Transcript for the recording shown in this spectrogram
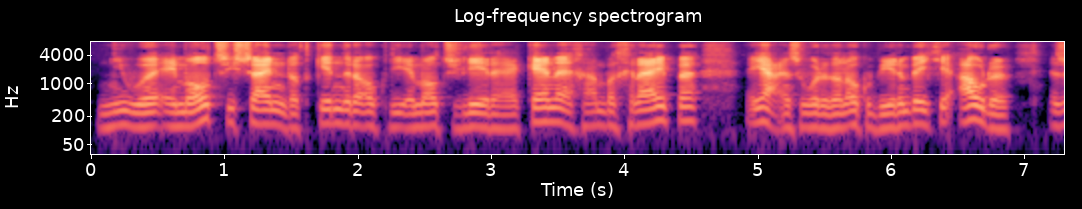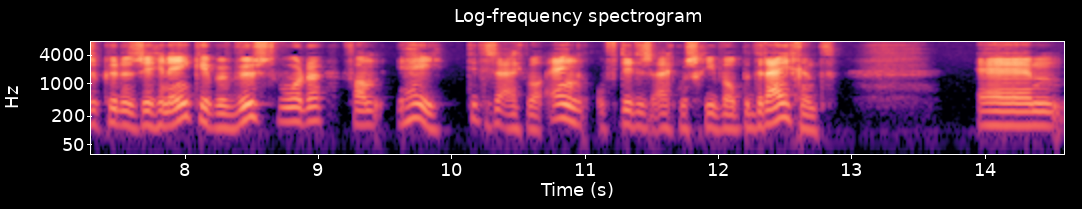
nieuwe emoties zijn. Dat kinderen ook die emoties leren herkennen en gaan begrijpen. En ja, en ze worden dan ook weer een beetje ouder. En ze kunnen zich in één keer bewust worden van: hé, hey, dit is eigenlijk wel eng. Of dit is eigenlijk misschien wel bedreigend. En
